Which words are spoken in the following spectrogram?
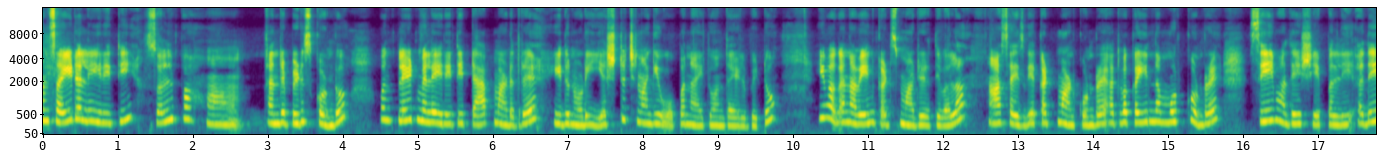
ಒಂದು ಸೈಡಲ್ಲಿ ಈ ರೀತಿ ಸ್ವಲ್ಪ ಅಂದರೆ ಬಿಡಿಸ್ಕೊಂಡು ಒಂದು ಪ್ಲೇಟ್ ಮೇಲೆ ಈ ರೀತಿ ಟ್ಯಾಪ್ ಮಾಡಿದ್ರೆ ಇದು ನೋಡಿ ಎಷ್ಟು ಚೆನ್ನಾಗಿ ಓಪನ್ ಆಯಿತು ಅಂತ ಹೇಳ್ಬಿಟ್ಟು ಇವಾಗ ನಾವೇನು ಕಟ್ಸ್ ಮಾಡಿರ್ತೀವಲ್ಲ, ಆ ಸೈಜ್ಗೆ ಕಟ್ ಮಾಡಿಕೊಂಡ್ರೆ ಅಥವಾ ಕೈಯಿಂದ ಮುರ್ಕೊಂಡ್ರೆ ಸೇಮ್ ಅದೇ ಶೇಪಲ್ಲಿ ಅದೇ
